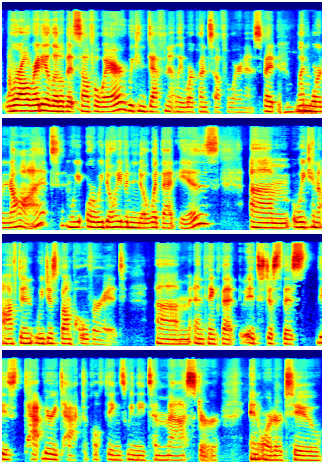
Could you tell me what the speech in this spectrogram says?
we're already a little bit self-aware we can definitely work on self-awareness but mm-hmm. when we're not we or we don't even know what that is um, we can often we just bump over it um, and think that it's just this these ta- very tactical things we need to master in order to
